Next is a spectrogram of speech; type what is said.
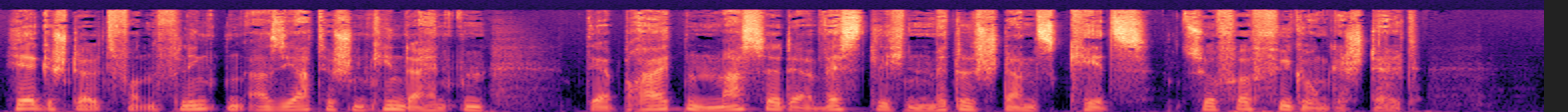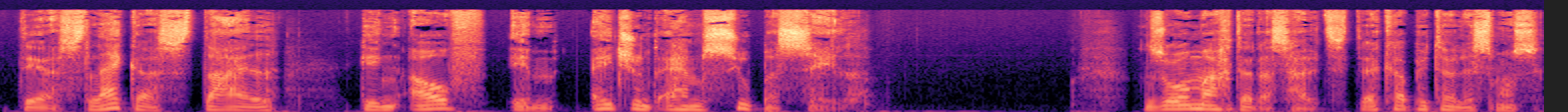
hergestellt von flinken asiatischen Kinderhänden, der breiten Masse der westlichen Mittelstandskids zur Verfügung gestellt. Der Slacker-Style ging auf im H&M Super Sale. So machte das halt, der Kapitalismus.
